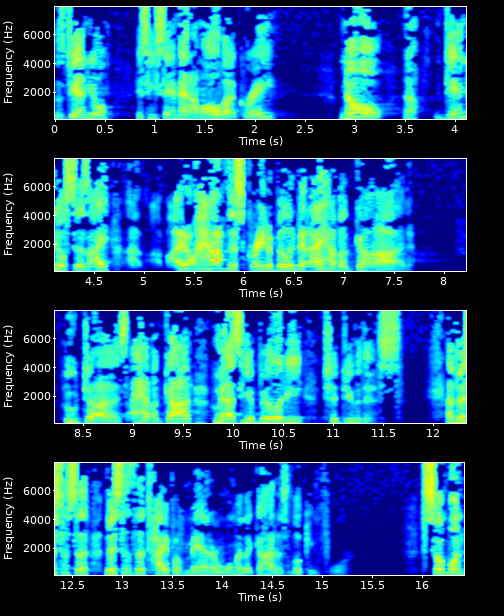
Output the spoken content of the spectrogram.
Is Daniel, is he saying, man, I'm all that great? No. no. Daniel says, I, I, I don't have this great ability, but I have a God who does. I have a God who has the ability to do this. And this is, a, this is the type of man or woman that God is looking for. Someone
